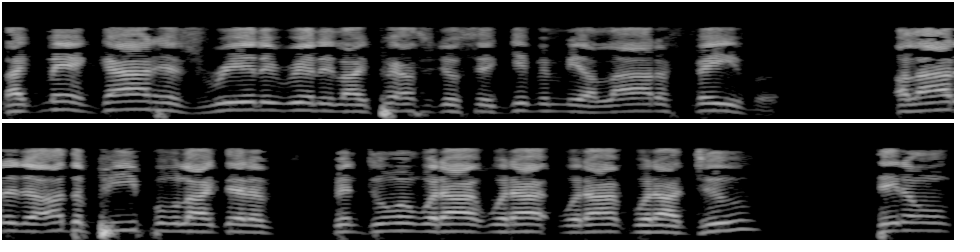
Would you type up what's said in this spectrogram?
Like, man, God has really, really, like Pastor Joe said, given me a lot of favor. A lot of the other people like that have been doing what I what I what I what I do, they don't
